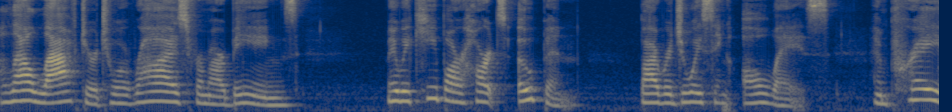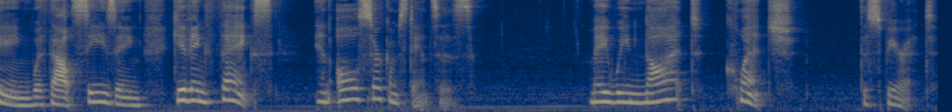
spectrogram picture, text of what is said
Allow laughter to arise from our beings May we keep our hearts open by rejoicing always and praying without ceasing, giving thanks in all circumstances. May we not quench the Spirit.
